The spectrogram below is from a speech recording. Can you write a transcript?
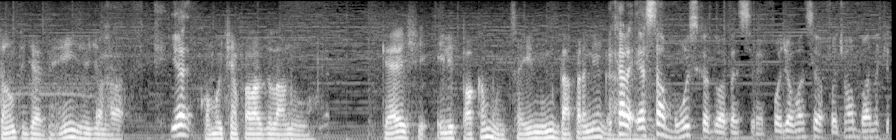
tanto de Avenged, né, E, é- como eu tinha falado lá no cast, ele toca muito, isso aí não dá pra e, negar. cara, né? essa música do Avenged Sevenfold, Avenged Sevenfold é uma banda que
